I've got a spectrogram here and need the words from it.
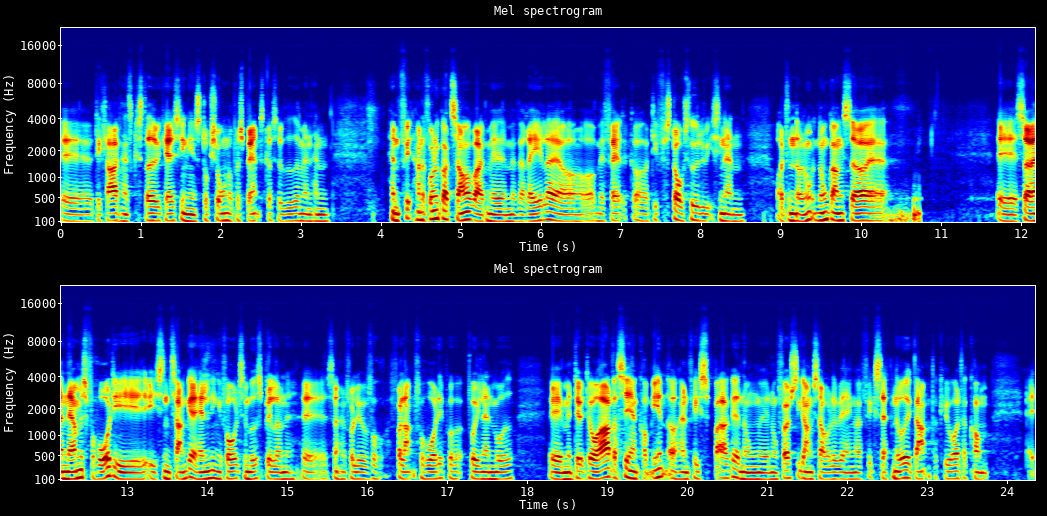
Øh, det er klart, at han skal stadigvæk have sine instruktioner på spansk og så videre, men han, han, han har fundet et godt samarbejde med, med Varela og, og med Falk, og de forstår tydeligvis hinanden. Og den, nogle, nogle gange så er, øh, så er han nærmest for hurtig i, i sin tanke og handling i forhold til medspillerne, øh, så han får løbet for, for langt for hurtigt på, på en eller anden måde. Øh, men det, det var rart at se, at han kom ind, og han fik sparket nogle, øh, nogle førstegangsafleveringer, og fik sat noget i gang, der gjorde, at der kom at,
